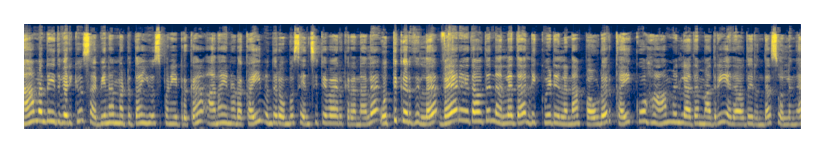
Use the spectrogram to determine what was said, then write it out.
நான் வந்து இது வரைக்கும் சபீனா மட்டும் தான் யூஸ் பண்ணிட்டு இருக்கேன். ஆனா என்னோட கை வந்து ரொம்ப சென்சிட்டிவா இருக்கிறனால ஒத்துக்கிறது இல்ல. வேற ஏதாவது நல்லதா லிக்விட் இல்லனா பவுடர் கைக்கும் ஹார்ம் இல்லாத மாதிரி ஏதாவது இருந்தா சொல்லுங்க.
